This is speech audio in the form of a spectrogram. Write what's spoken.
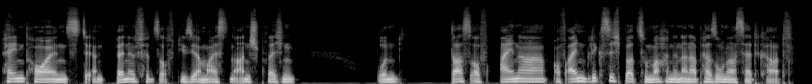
Pain Points, deren Benefits, auf die sie am meisten ansprechen und das auf einer, auf einen Blick sichtbar zu machen in einer Persona-Set-Card.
